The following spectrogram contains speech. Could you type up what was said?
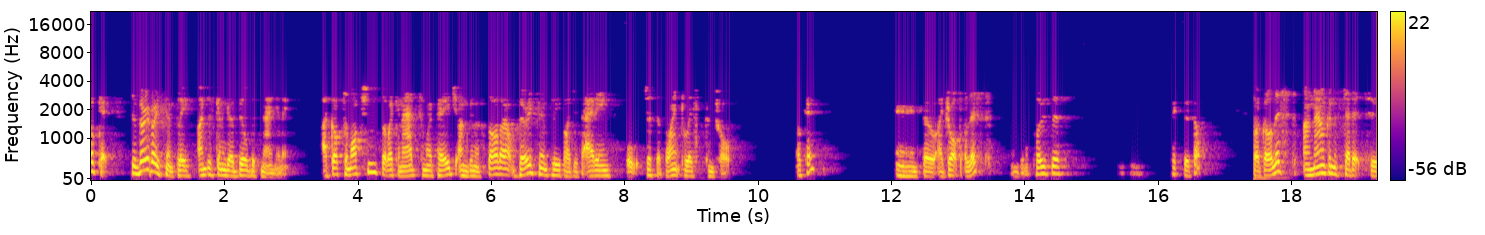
Okay, so very, very simply, I'm just going to go build this manually. I've got some options that I can add to my page. I'm going to start out very simply by just adding well, just a blank list control. Okay? And so I drop a list. I'm going to close this. Pick this up. So I've got a list. I'm now going to set it to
